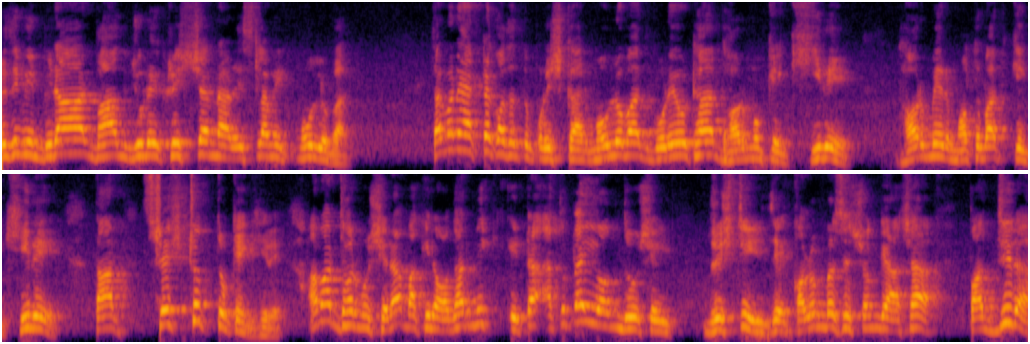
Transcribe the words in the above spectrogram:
পৃথিবীর বিরাট ভাগ জুড়ে খ্রিস্টান আর ইসলামিক মৌলবাদ। তার মানে একটা কথা তো পরিষ্কার, মৌলবাদ গড়ে ওঠা ধর্মকে ঘিরে, ধর্মের মতবাদকে ঘিরে, তার শ্রেষ্ঠত্বকে ঘিরে। আমার ধর্ম সেরা, বাকিরা অধার্মিক, এটা এতটাই অন্ধ সেই দৃষ্টি যে কলম্বাসের সঙ্গে আসা পাদ্রীরা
